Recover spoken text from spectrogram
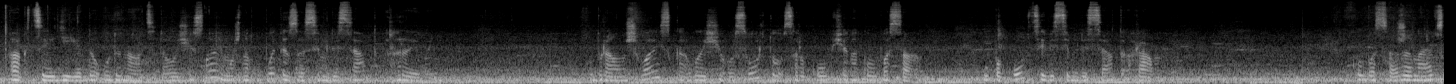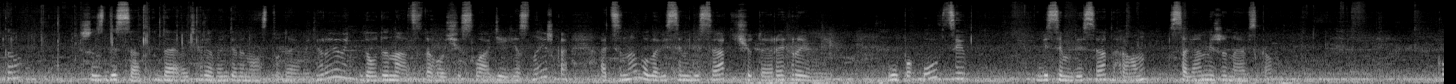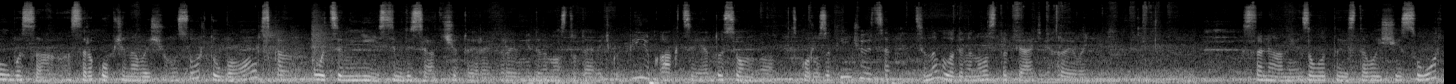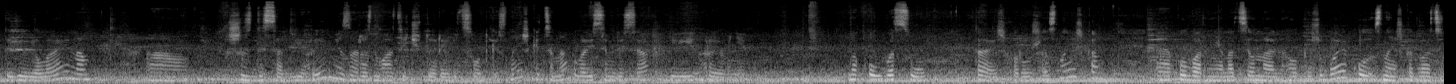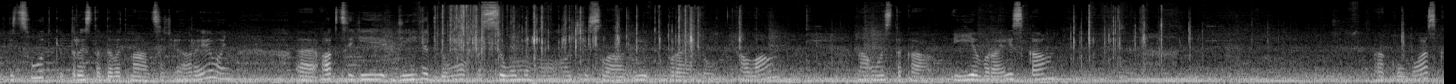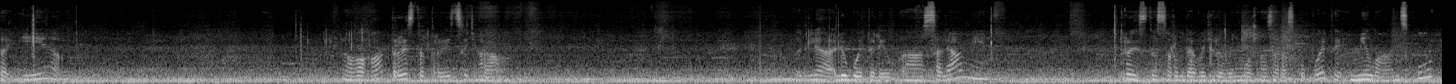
Акція діє до 11 числа і можна купити за 70 гривень. Брауншвайська вищого сорту сирокопчена ковбаса. Упаковці 80 грам. Кубаса Женевська 69 гривень 99 гривень. До 11 числа діє знижка, а ціна була 84 гривні. В упаковці 80 грам салямі Женевська. Ковбаса сирокопчена вищого сорту, баварська, по ціні 74 гривні 99 копійок. Акція до 7 скоро закінчується. Ціна була 95 гривень. Салямі золотиста вищий сорт, ювілейна. 62 гривні, зараз 24% знижки, ціна була 82 гривні. На ковбасу теж хороша знижка. Е, Повернення національного кешбеку, знижка 20%, 319 гривень. Е, Акція діє- до 7 числа від бренду Алан. Е, Ось така єврейська ковбаска і вага 330 грам. Для любителів салямі 349 гривень можна зараз купити. Міланську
